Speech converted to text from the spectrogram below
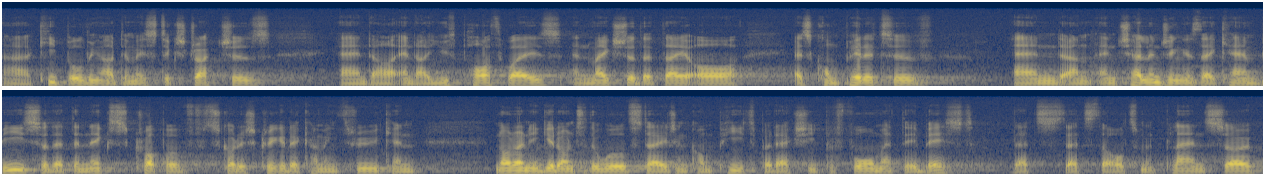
uh, keep building our domestic structures and our, and our youth pathways, and make sure that they are as competitive and, um, and challenging as they can be so that the next crop of Scottish cricketer coming through can not only get onto the world stage and compete, but actually perform at their best. That's, that's the ultimate plan. So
